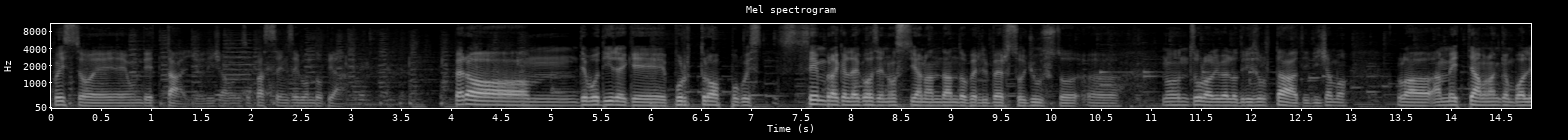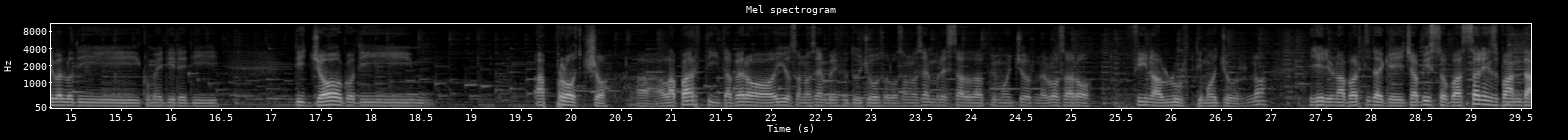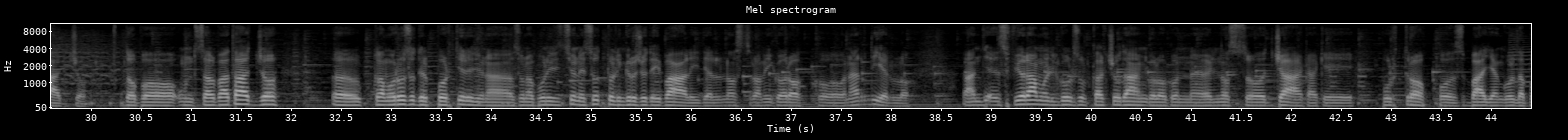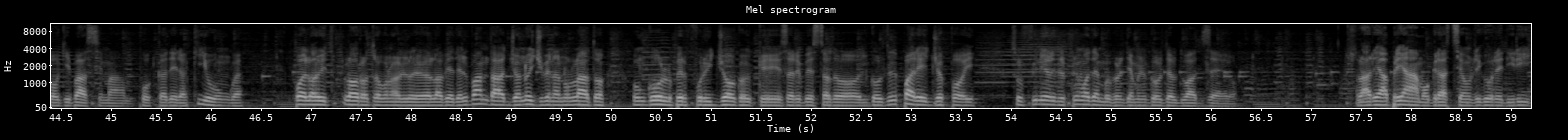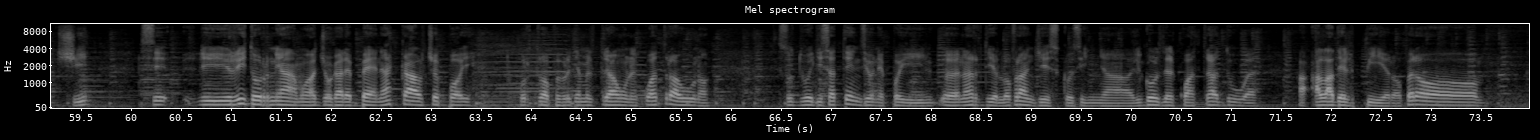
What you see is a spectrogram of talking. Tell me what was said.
questo è un dettaglio, diciamo che passa in secondo piano. Però mh, devo dire che purtroppo quest- sembra che le cose non stiano andando per il verso giusto, eh, non solo a livello di risultati, diciamo, lo ammettiamolo anche un po' a livello di, come dire, di, di gioco, di approccio alla partita, però io sono sempre fiducioso, lo sono sempre stato dal primo giorno e lo sarò fino all'ultimo giorno. Ieri una partita che ci ha visto passare in svantaggio dopo un salvataggio eh, clamoroso del portiere una, su una punizione sotto l'incrocio dei pali del nostro amico Rocco Nardirlo. Andi- sfioriamo il gol sul calcio d'angolo con eh, il nostro Giaca che purtroppo sbaglia un gol da pochi passi ma può cadere a chiunque. Poi loro, loro trovano la via del vantaggio, a noi ci viene annullato un gol per fuorigioco che sarebbe stato il gol del pareggio e poi sul finire del primo tempo perdiamo il gol del 2-0. La riapriamo grazie a un rigore di Ricci. Se ri- ritorniamo a giocare bene a calcio e poi purtroppo prendiamo il 3-1 e il 4-1 su due disattenzioni e poi eh, Nardiello Francesco segna il gol del 4-2 a- alla Del Piero. Però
